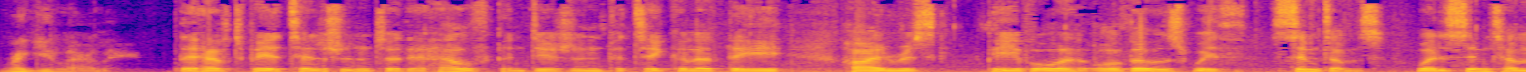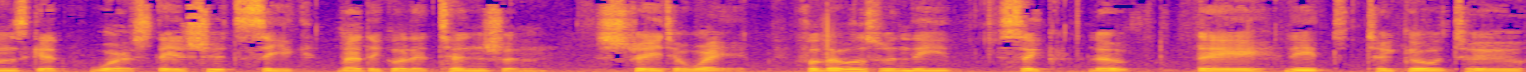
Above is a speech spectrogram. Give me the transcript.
regularly. They have to pay attention to their health condition, particularly the high risk people or those with symptoms. When the symptoms get worse, they should seek medical attention straight away. For those who need sick note, they need to go to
